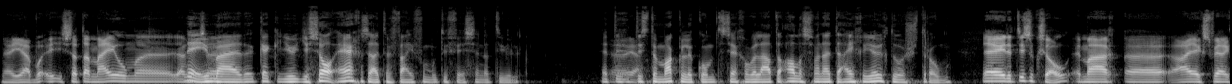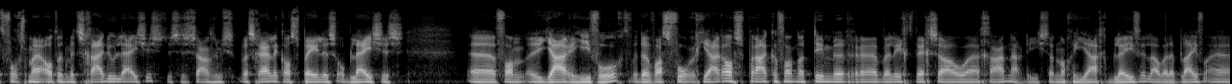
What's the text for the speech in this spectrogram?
Nee, ja, is dat aan mij om... eh, Nee, eh, maar eh, kijk, je, je zal ergens uit een vijver moeten vissen natuurlijk. Het, Ja, is- ja. het is te makkelijk om te zeggen, we laten alles vanuit de eigen jeugd doorstromen. Nee, dat is ook zo. En Maar eh, Ajax werkt volgens mij altijd met schaduwlijstjes. Dus er staan ze waarschijnlijk al spelers op lijstjes eh, van eh, jaren hiervoor. Er was vorig jaar al sprake van dat Timber eh, wellicht weg zou eh, gaan. Nou, die is dan nog een jaar gebleven. Laten we daar blij eh,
